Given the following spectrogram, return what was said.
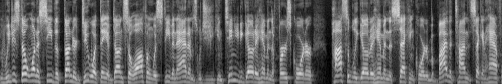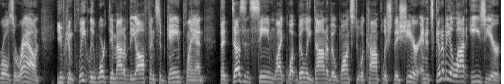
we just don't want to see the Thunder do what they have done so often with Steven Adams, which is you continue to go to him in the first quarter, possibly go to him in the second quarter, but by the time the second half rolls around, you've completely worked him out of the offensive game plan that doesn't seem like what Billy Donovan wants to accomplish this year. And it's going to be a lot easier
